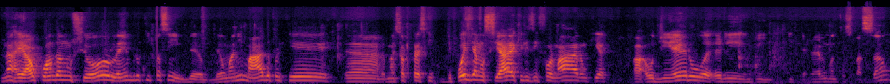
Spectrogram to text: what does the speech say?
Na real, quando anunciou, eu lembro que tipo assim, deu, deu uma animada, porque. É, mas só que parece que depois de anunciar é que eles informaram que a, o dinheiro ele, ele, era uma antecipação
